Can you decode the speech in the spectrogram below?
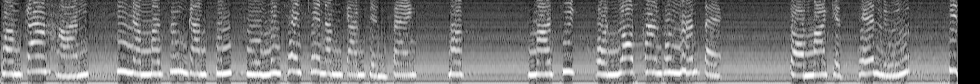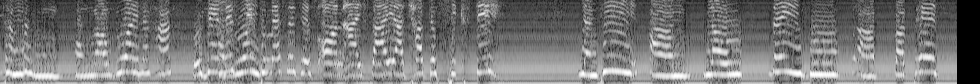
ความกล้าหาญที่นำมาซึ่งการฟื้นฟูไม่ใช่แค่นำการเปลี่ยนแปลงมามาที่คนรอบข้างเท่านั้นแต่ต่อมาเก็ตเพสหรือที่ทำงานของเราด้วยนะคะ We've been listening to messages on Isaiah chapter 60. อย่างที่อ่าเราได้ดูอ่าประเภทได้โทษนะครับไ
